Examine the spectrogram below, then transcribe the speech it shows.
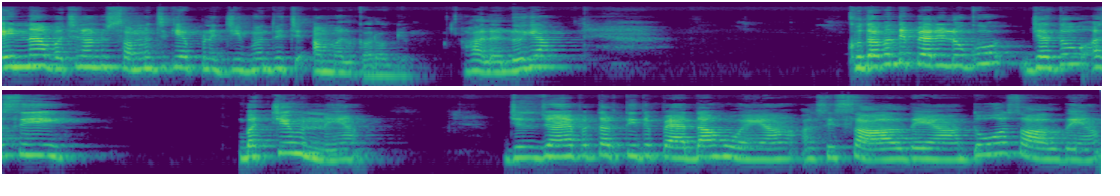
ਇਹਨਾਂ ਵਚਨਾਂ ਨੂੰ ਸਮਝ ਕੇ ਆਪਣੇ ਜੀਵਨ ਵਿੱਚ ਅਮਲ ਕਰੋਗੇ। ਹਾਲੇਲੂਇਆ ਖੁਦਾਵੰਦ ਦੇ ਪਿਆਰੇ ਲੋਕੋ ਜਦੋਂ ਅਸੀਂ ਬੱਚੇ ਹੁੰਨੇ ਆ, ਜਦੋਂ ਜਾਏ ਆਪਾਂ ਧਰਤੀ ਤੇ ਪੈਦਾ ਹੋਏ ਆ, ਅਸੀਂ ਸਾਲ ਦੇ ਆ 2 ਸਾਲ ਦੇ ਆ,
